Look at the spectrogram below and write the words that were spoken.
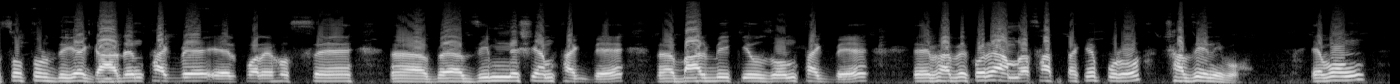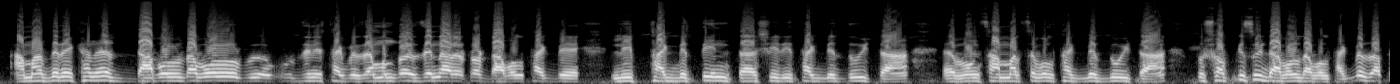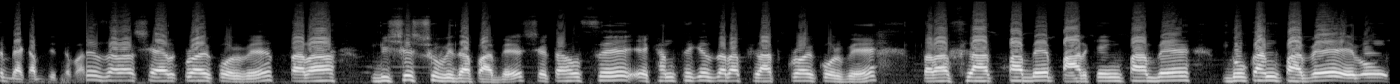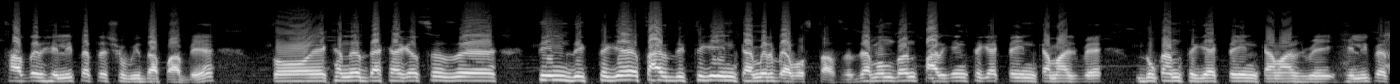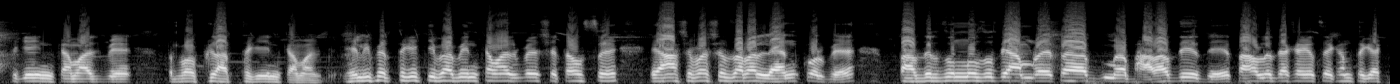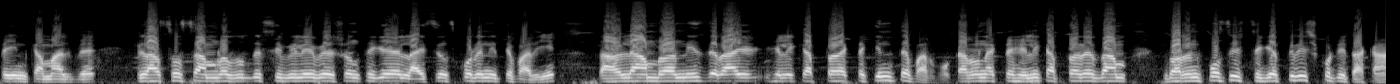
চতুর্দিকে গার্ডেন থাকবে, এরপরে হচ্ছে জিমনেশিয়াম থাকবে বারবিকিউ জোন থাকবে। এভাবে করে আমরা ছাদটাকে পুরো সাজিয়ে নিব। এবং আমাদের এখানে ডাবল ডাবল জিনিস থাকবে। যেমন ধর জেনারেটর ডাবল থাকবে লিফট থাকবে তিনটা, সিঁড়ি থাকবে দুইটা এবং সাবমার্সেবল থাকবে দুইটা। তো সবকিছুই ডাবল ডাবল থাকবে যাতে ব্যাকআপ দিতে পারে। যারা শেয়ার ক্রয় করবে, তারা বিশেষ সুবিধা পাবে। সেটা হচ্ছে এখান থেকে যারা ফ্ল্যাট ক্রয় করবে, তারা ফ্ল্যাট পাবে পার্কিং পাবে দোকান পাবে এবং তাদের হেলিপ্যাডের সুবিধা পাবে। তো এখানে দেখা গেছে যে তিন দিক থেকে, চার দিক থেকে ইনকামের ব্যবস্থা আছে। যেমন ধরেন পার্কিং থেকে একটা ইনকাম আসবে, দোকান থেকে একটা ইনকাম আসবে হেলিপ্যাড থেকে ইনকাম আসবে, তারপর ফ্ল্যাট থেকে ইনকাম আসবে। হেলিপ্যাড থেকে কীভাবে ইনকাম আসবে সেটা হচ্ছে আশেপাশে যারা ল্যান্ড করবে তাদের জন্য যদি আমরা এটা ভাড়া দিয়ে দিই, তাহলে দেখা গেছে এখান থেকে একটা ইনকাম আসবে। প্লাস হচ্ছে আমরা যদি সিভিল এভিয়েশন থেকে লাইসেন্স করে নিতে পারি, তাহলে আমরা নিজেরাই হেলিকপ্টার একটা কিনতে পারব। কারণ একটা হেলিকপ্টারের দাম ধরেন পঁচিশ থেকে তিরিশ কোটি টাকা।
